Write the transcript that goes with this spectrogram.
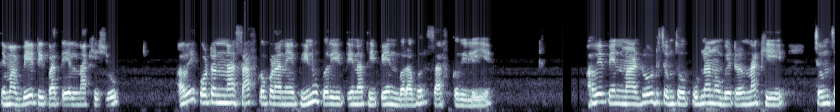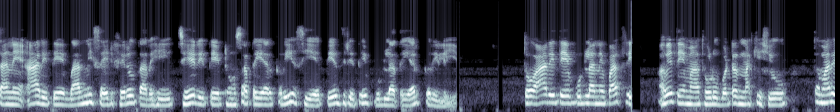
તેમાં બે ટીપા તેલ નાખીશું. હવે કોટનના સાફ કપડાને ભીનું કરી તેનાથી પેન બરાબર સાફ કરી લઈએ. હવે પેનમાં દોઢ ચમચો પુડલાનો બેટર નાખી ચમચાને આ રીતે બહારની સાઈડ ફેરવતા રહી, જે રીતે ઢોસા તૈયાર કરીએ છીએ તે જ રીતે પુડલા તૈયાર કરી લઈએ. તો આ રીતે પુડલાને પાથરી, હવે તેમાં થોડું બટર નાખીશું. તમારે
